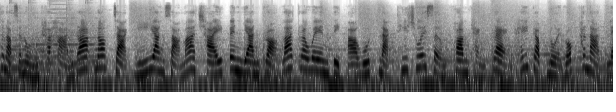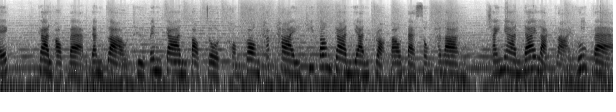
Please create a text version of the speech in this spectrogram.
สนับสนุนทหารราบนอกจากนี้ยังสามารถใช้เป็นยานเกราะลาดตระเวนติดอาวุธหนักที่ช่วยเสริมความแข็งแกร่งให้กับหน่วยรบขนาดเล็ก การออกแบบดังกล่าวถือเป็นการตอบโจทย์ของกองทัพไทยที่ต้องการยานเกราะเบาแต่ทรงพลัง ใช้งานได้หลากหลายรูปแบบ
